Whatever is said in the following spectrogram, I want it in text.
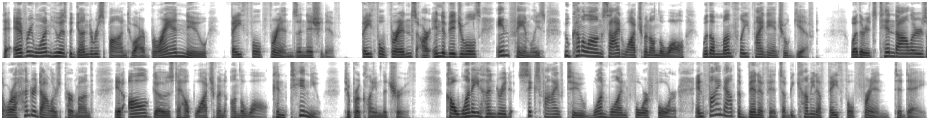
to everyone who has begun to respond to our brand new Faithful Friends initiative. Faithful friends are individuals and families who come alongside Watchmen on the Wall with a monthly financial gift. Whether it's $10 or $100 per month, it all goes to help Watchmen on the Wall continue to proclaim the truth. Call 1 800 652 1144 and find out the benefits of becoming a faithful friend today.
